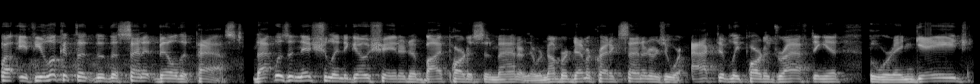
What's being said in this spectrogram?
Well, if you look at the, the, the, Senate bill that passed, that was initially negotiated in a bipartisan manner. There were a number of Democratic senators who were actively part of drafting it, who were engaged.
